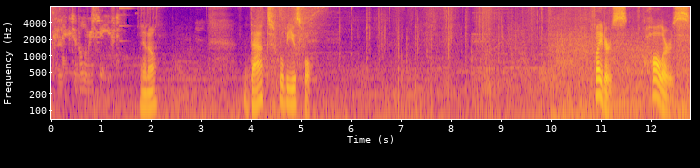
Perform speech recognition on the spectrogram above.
Collectible received. You know? That will be useful. Fighters. Haulers.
